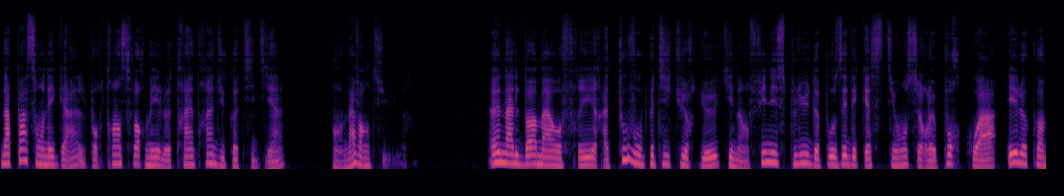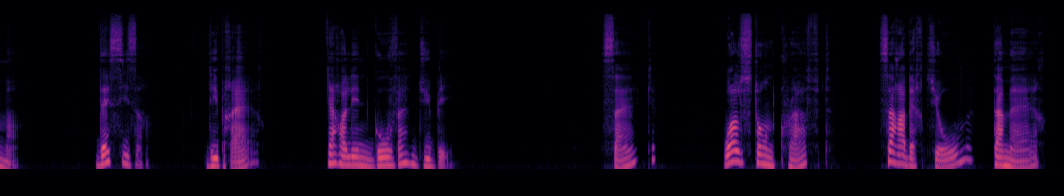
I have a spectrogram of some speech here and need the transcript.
n'a pas son égal pour transformer le train-train du quotidien en aventure. Un album à offrir à tous vos petits curieux qui n'en finissent plus de poser des questions sur le pourquoi et le comment. Dès six ans. Libraire, Caroline Gauvin-Dubé. 5. Wollstonecraft, Sarah Berthiaume, Ta mère,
